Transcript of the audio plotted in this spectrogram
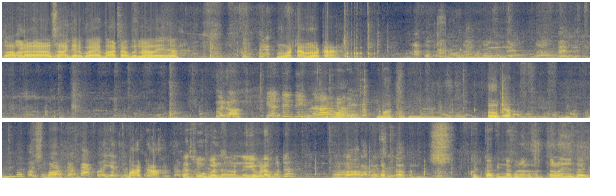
તો આપણા સાગરભાઈ બાટા બનાવે છે. મોટા મોટા. બાટા. શું બનાવવાનું? એવડા મોટા? કટકા કરી નાખો. એટલે તળાઈ જાય.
